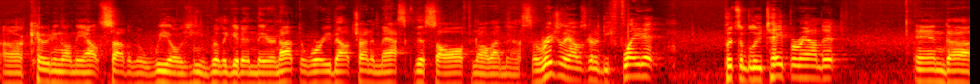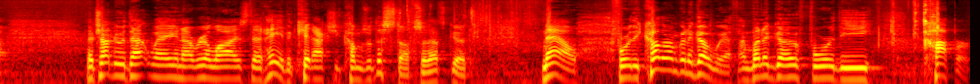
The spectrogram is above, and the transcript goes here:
uh, coating on the outside of the wheel. You can really get in there not to worry about trying to mask this off and all that mess. Originally I was going to deflate it, put some blue tape around it, and uh, I tried to do it that way and I realized that hey the kit actually comes with this stuff so that's good. Now for the color I'm going to go with, I'm going to go for the copper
